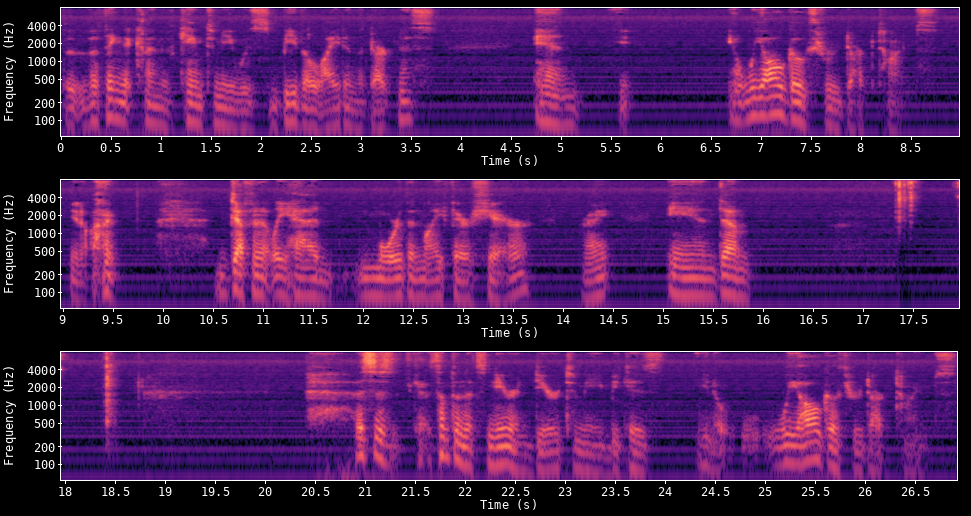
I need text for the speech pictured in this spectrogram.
the the thing that kind of came to me was "Be the light in the darkness." And you know, we all go through dark times. You know, definitely had more than my fair share, right? And um, this is something that's near and dear to me because you know we all go through dark times,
